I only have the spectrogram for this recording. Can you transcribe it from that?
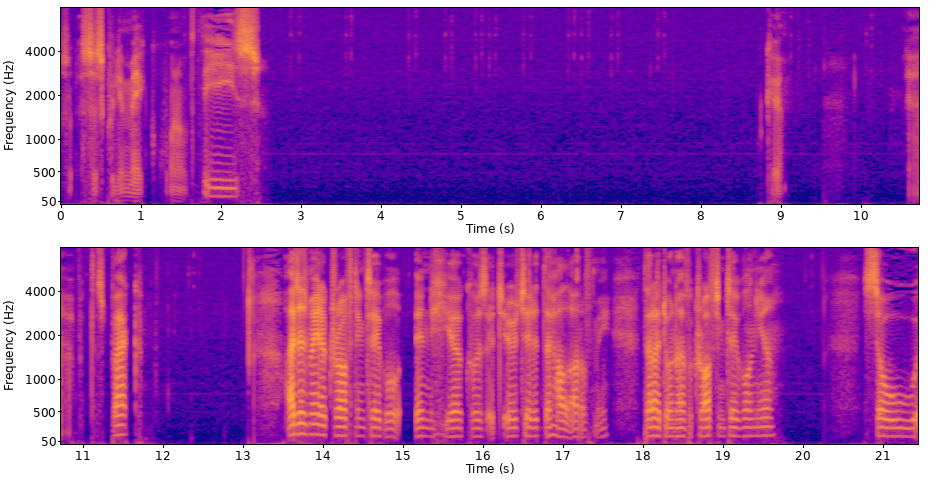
So let's just quickly make one of these. Okay. Yeah, put this back. I just made a crafting table in here because it irritated the hell out of me that I don't have a crafting table in here. So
